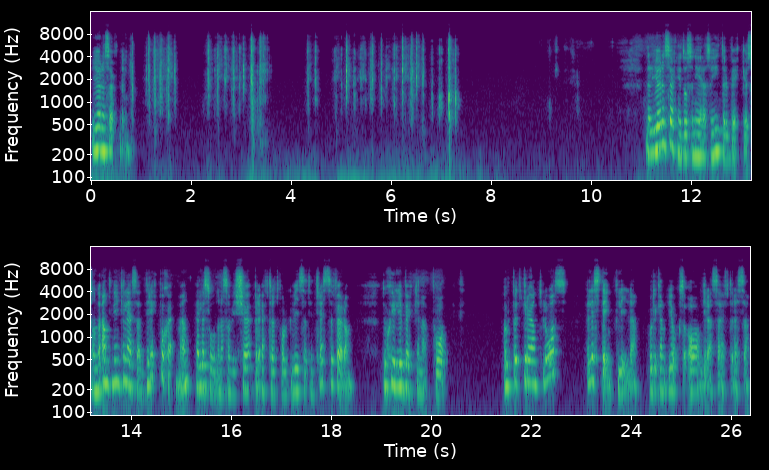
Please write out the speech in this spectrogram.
Vi gör en sökning. När du gör en sökning hos Sonera så hittar du böcker som du antingen kan läsa direkt på skärmen eller sådana som vi köper efter att folk visat intresse för dem. Du skiljer böckerna på öppet grönt lås eller stängt lila och du kan ju också avgränsa efter dessa.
